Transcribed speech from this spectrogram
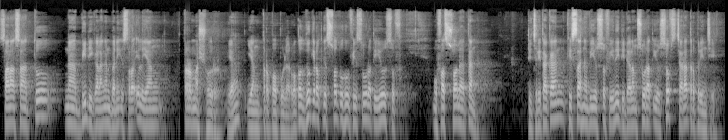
salah satu nabi di kalangan Bani Israel yang termasyhur ya, yang terpopuler. Wa dzukirat qissatuhu fi surati Yusuf mufassalatan. Diceritakan kisah Nabi Yusuf ini di dalam surat Yusuf secara terperinci.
